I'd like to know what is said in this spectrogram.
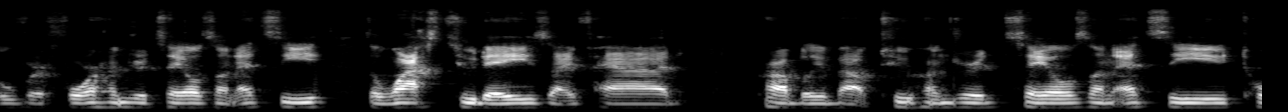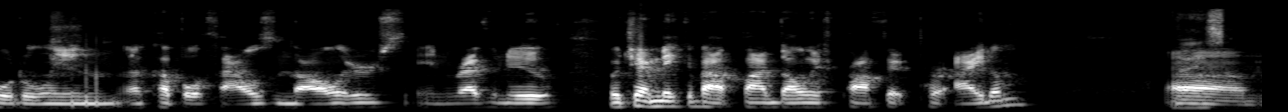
over 400 sales on Etsy. The last two days, I've had probably about 200 sales on Etsy, totaling a couple thousand dollars in revenue, which I make about five dollars profit per item. Nice. Um,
